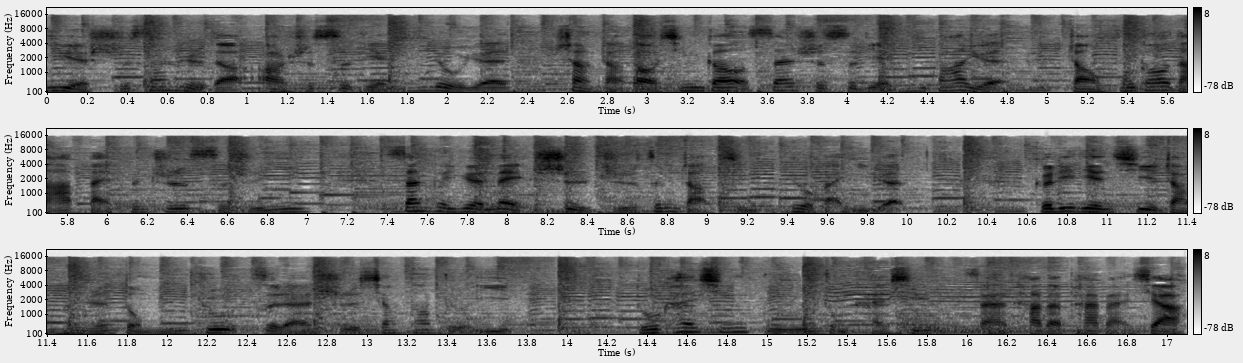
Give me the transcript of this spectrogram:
一月十三日的二十四点一六元上涨到新高三十四点一八元，涨幅高达百分之四十一，三个月内市值增长近六百亿元。格力电器掌门人董明珠自然是相当得意，独开心不如众开心。在他的拍板下，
